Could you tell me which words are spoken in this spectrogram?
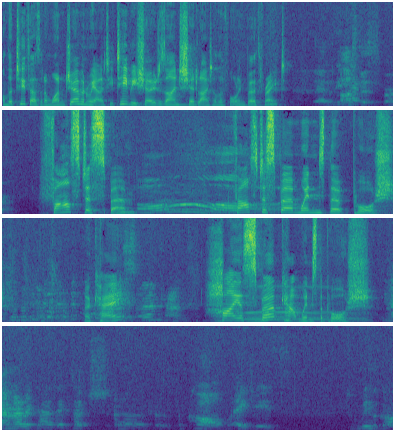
on the 2001 German reality TV show designed to shed light on the falling birth rate? Fastest sperm. Fastest sperm. Oh. Fastest sperm wins the Porsche. Okay. Highest sperm count wins the Porsche. In America, they touch uh, a, a car for ages to win the car.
